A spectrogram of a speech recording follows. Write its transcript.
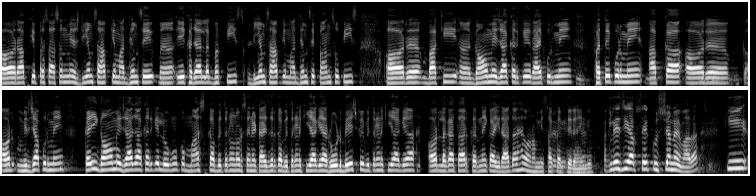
और आपके प्रशासन में एसडीएम साहब के माध्यम से एक हज़ार लगभग पीस डीएम साहब के माध्यम से पाँच सौ पीस और बाकी गाँव में जा कर के रायपुर में फतेहपुर में आपका और और मिर्ज़ापुर में कई गाँव में जा जा कर के लोगों को मास्क का वितरण और सैनिटाइज़र का वितरण किया गया रोड बेज पे वितरण किया गया और लगातार करने का इरादा है और हमेशा करते रहेंगे। अखिलेश जी आपसे एक क्वेश्चन है हमारा कि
